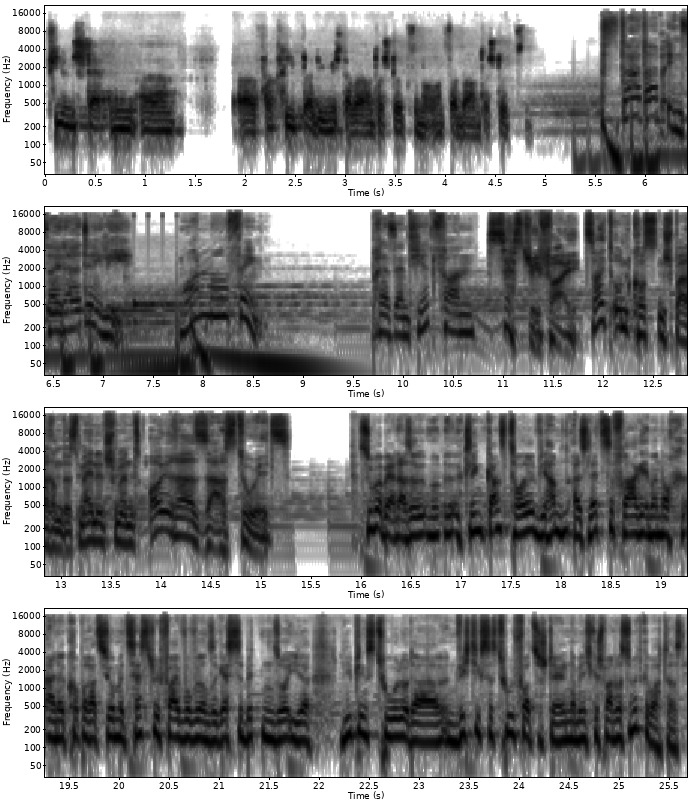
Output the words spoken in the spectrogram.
vielen Städten äh, äh, Vertriebler, die mich dabei unterstützen und uns dabei unterstützen. Startup Insider Daily. One more thing. Präsentiert von Sestrify. Zeit- und kostensparendes Management eurer SaaS-Tools. Super, Bernd. Also äh, klingt ganz toll. Wir haben als letzte Frage immer noch eine Kooperation mit Sestrify, wo wir unsere Gäste bitten, so ihr Lieblingstool oder ein wichtigstes Tool vorzustellen. Da bin ich gespannt, was du mitgebracht hast.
